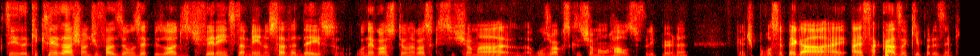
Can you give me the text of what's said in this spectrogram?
o que, que vocês acham de fazer uns episódios diferentes também no Seven Days? O negócio tem um negócio que se chama. Alguns jogos que se chamam House Flipper, né? Que é tipo você pegar essa casa aqui, por exemplo,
